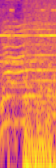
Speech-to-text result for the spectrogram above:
That's.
